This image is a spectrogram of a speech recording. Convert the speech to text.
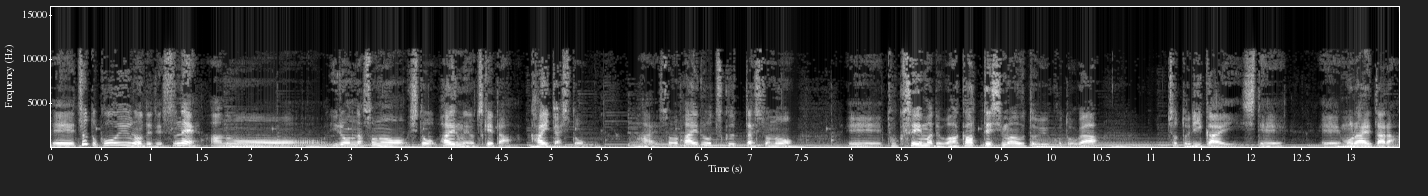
えー、ちょっとこういうのでですね、あのー、いろんなその人、ファイル名をつけた、書いた人、はい、そのファイルを作った人の、えー、特性まで分かってしまうということが、ちょっと理解して、えー、もらえたら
